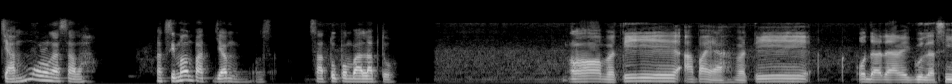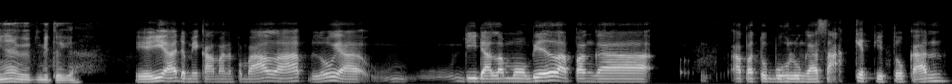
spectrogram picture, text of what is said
jam kalau nggak salah. Maksimal 4 jam satu pembalap tuh. Oh, berarti apa ya? Berarti udah ada regulasinya gitu ya. Iya, demi keamanan pembalap, lu ya di dalam mobil apa nggak apa tubuh lu nggak sakit gitu kan?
